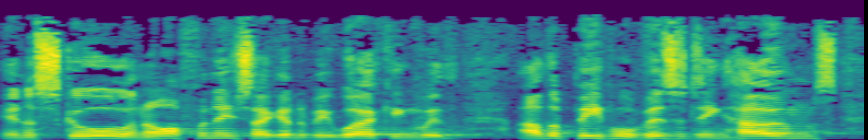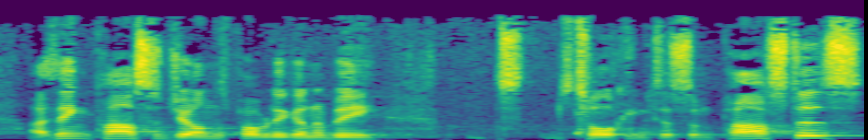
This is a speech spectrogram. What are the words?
in a school, an orphanage. They're going to be working with other people, visiting homes. I think Pastor John's probably going to be talking to some pastors.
